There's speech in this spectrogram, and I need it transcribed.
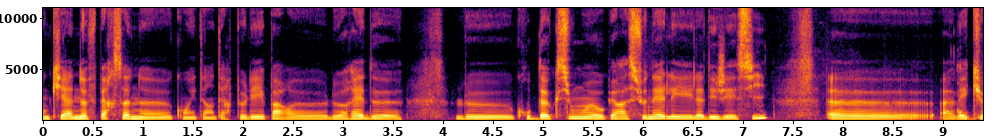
Donc il y a neuf personnes qui ont été interpellées par le RAID, le groupe d'action opérationnelle et la DGSI, avec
